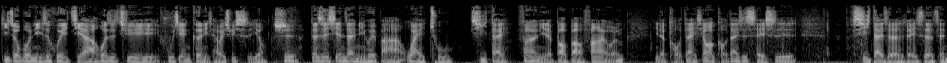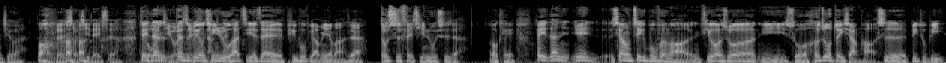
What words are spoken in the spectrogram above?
低周波，你是回家或是去复健科你才会去使用，是，但是现在你会把它外出携带，放在你的包包，放在我你的口袋，像我口袋是随时。携带着镭射针灸啊，我的手机镭射、啊，对，但但是不用侵入，它直接在皮肤表面嘛，是吧？都是非侵入式的。OK，所以，但因为像这个部分啊，你提过说你所合作对象哈是 B to B，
